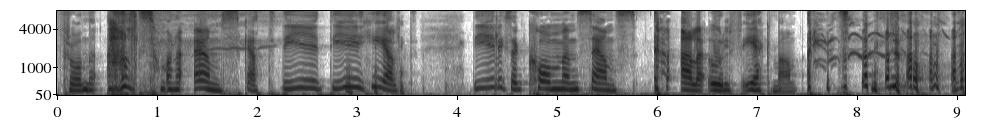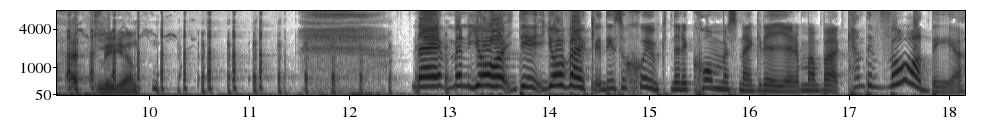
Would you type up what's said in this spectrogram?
Från allt som man har önskat. Det är, det är helt, det är liksom common sense alla Ulf Ekman. Ja, Verkligen. Nej, men jag, det, jag verkligen, det är så sjukt när det kommer såna här grejer. Man bara, kan det vara det?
